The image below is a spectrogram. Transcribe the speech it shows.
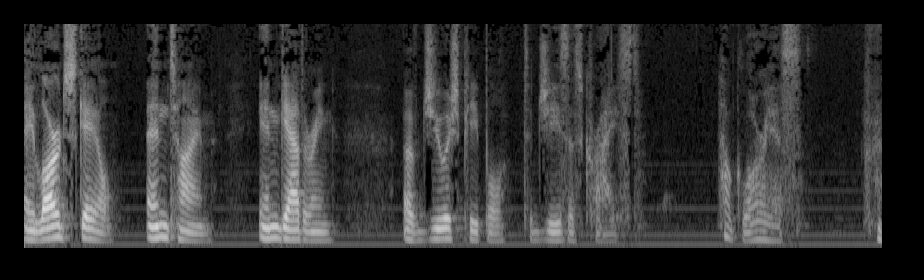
A large scale, end time, in gathering of Jewish people to Jesus Christ. How glorious.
